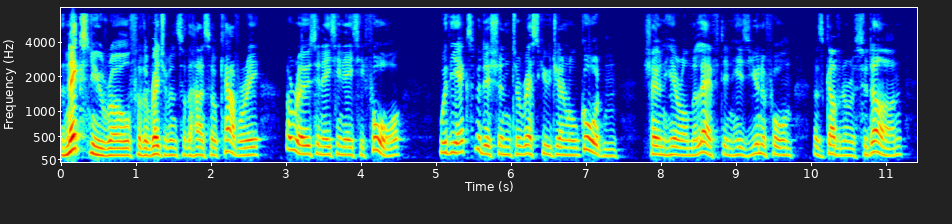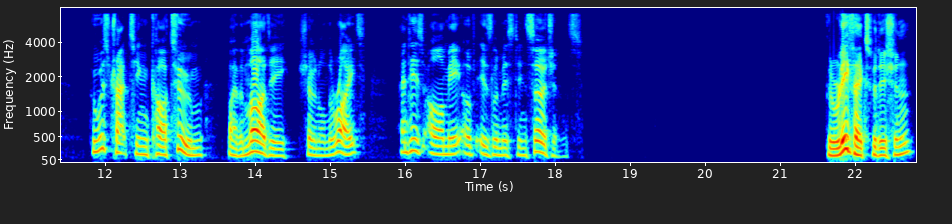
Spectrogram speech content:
The next new role for the regiments of the Household Cavalry arose in 1884 with the expedition to rescue General Gordon, shown here on the left in his uniform as Governor of Sudan, who was trapped in Khartoum by the Mahdi, shown on the right, and his army of Islamist insurgents. The relief expedition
